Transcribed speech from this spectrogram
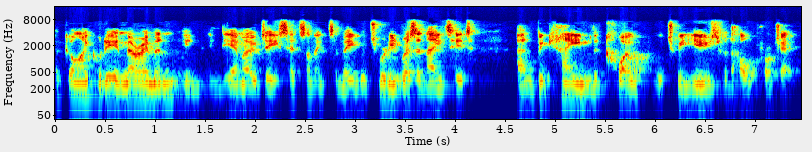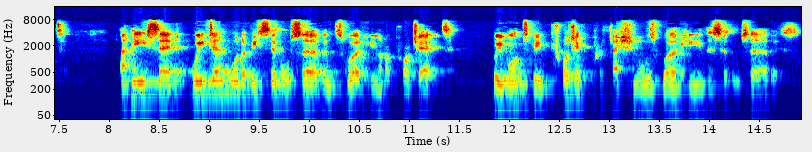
a, guy called Ian Merriman in, in the MOD said something to me which really resonated and became the quote which we used for the whole project. And he said, we don't want to be civil servants working on a project. We want to be project professionals working in the civil service.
